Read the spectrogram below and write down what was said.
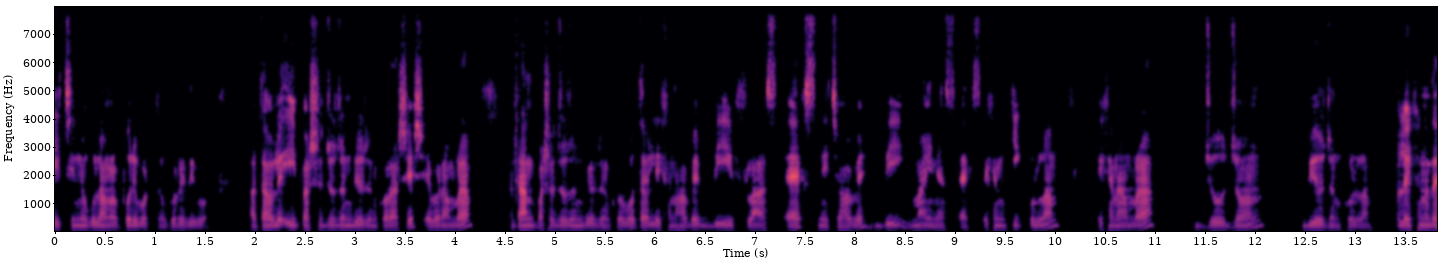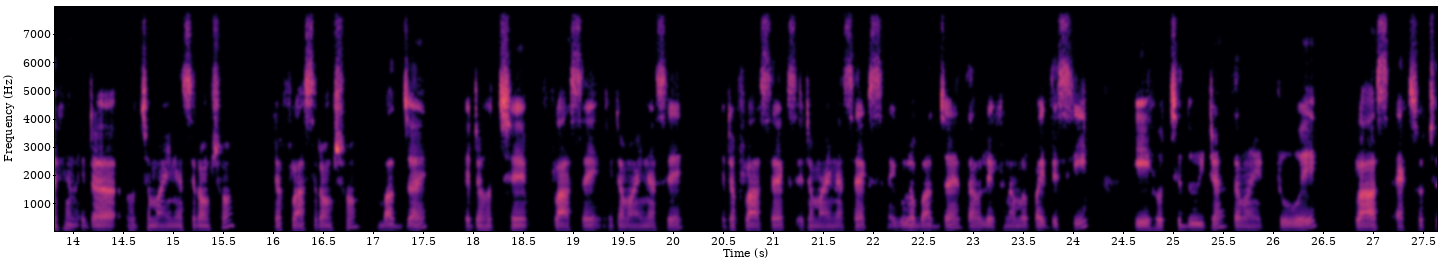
এই চিহ্নগুলো আমরা পরিবর্তন করে দিব। তাহলে এই পাশে যোজন বিয়োজন করা শেষ। এবার আমরা ডান পাশে যোজন বিয়োজন করব। তাহলে এখানে হবে বি প্লাস এক্স নিচে হবে বি মাইনাস এক্স এখানে কি করলাম? এখানে আমরা যোজন বিয়োজন করলাম। তাহলে এখানে দেখেন এটা হচ্ছে মাইনাসের অংশ, এটা প্লাসের অংশ বাদ যায়। এটা হচ্ছে প্লাস এটা মাইনাস এটা প্লাস এক্স এটা মাইনাস এক্স এগুলো বাদ যায়। তাহলে এখানে আমরা পাইতেছি এ হচ্ছে দুইটা, তার মানে টু এ প্লাস এক্স হচ্ছে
